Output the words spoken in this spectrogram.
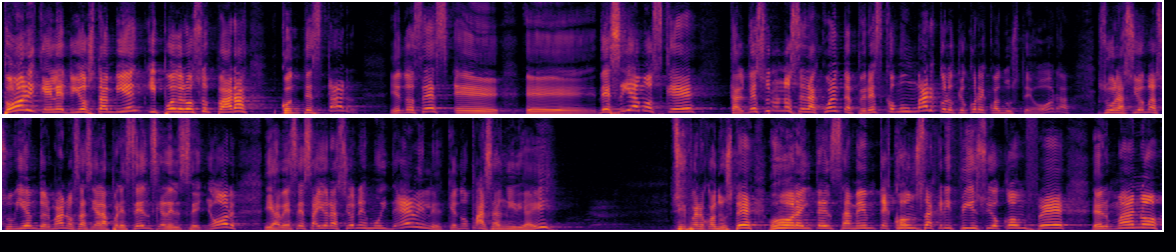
porque Él es Dios también y poderoso para contestar. Y entonces eh, eh, decíamos que tal vez uno no se da cuenta, pero es como un marco lo que ocurre cuando usted ora. Su oración va subiendo, hermanos, hacia la presencia del Señor. Y a veces hay oraciones muy débiles que no pasan ni de ahí. Sí, pero cuando usted ora intensamente, con sacrificio, con fe, hermano,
